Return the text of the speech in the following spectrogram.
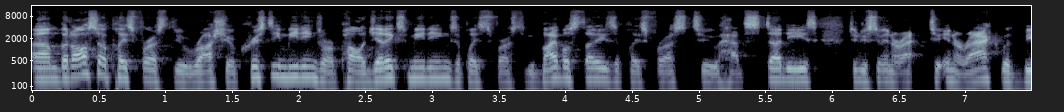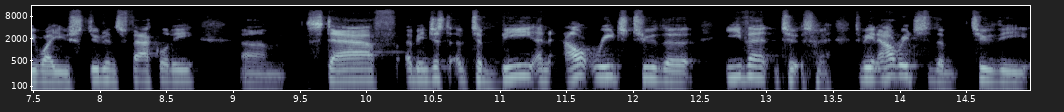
um, but also a place for us to do Ratio Christi meetings or apologetics meetings. A place for us to do Bible studies. A place for us to have studies, to do some interact, to interact with BYU students, faculty, um, staff. I mean, just uh, to be an outreach to the event to to be an outreach to the to the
